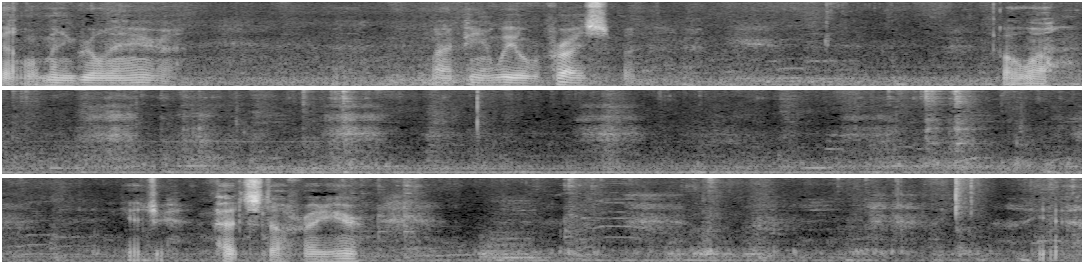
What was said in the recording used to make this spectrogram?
Got a little mini grill down here. Uh, my opinion, way overpriced, but oh well. Get your pet stuff right here. Yeah.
